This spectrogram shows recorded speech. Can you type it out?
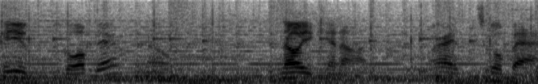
Can you go up there? No. No, you cannot. Alright, let's go back.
